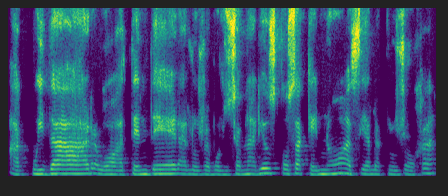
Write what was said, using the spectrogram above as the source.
a cuidar o atender a los revolucionarios, cosa que no hacía la Cruz Roja.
